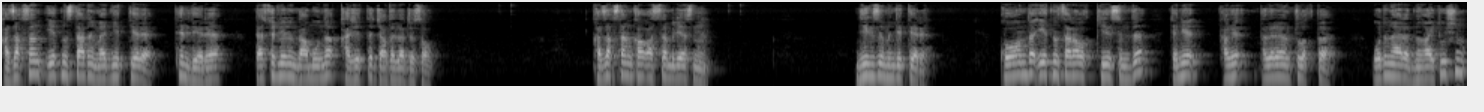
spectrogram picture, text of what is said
қазақстан этностарының мәдениеттері тілдері дәстүрлерінің дамуына қажетті жағдайлар жасау. Қазақстан халық ассамблеясының негізгі міндеттері. Қоғамда этносаралық келісімді және толеранттылықты одан әрі нығайту үшін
